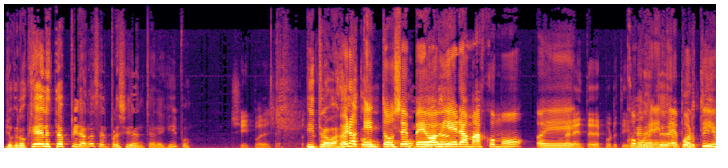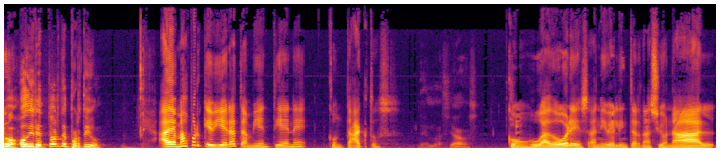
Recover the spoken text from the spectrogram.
Yo creo que él está aspirando a ser presidente del equipo. Sí, puede ser. Y trabajando Bueno, con- entonces con- con veo a Viera más como... eh, gerente deportivo. como gerente deportivo. o director deportivo. además porque Viera también tiene contactos Demasiados. con jugadores a nivel internacional.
